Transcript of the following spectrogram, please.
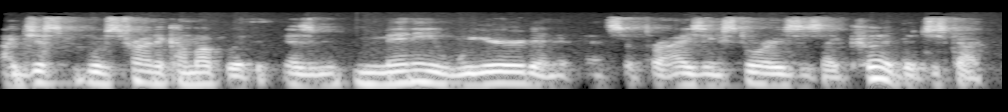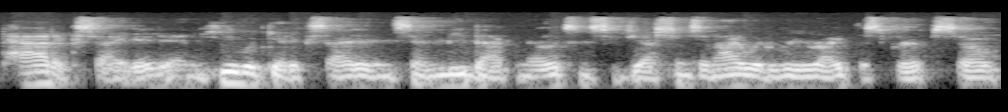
I just was trying to come up with as many weird and, and surprising stories as I could that just got Pat excited, and he would get excited and send me back notes and suggestions, and I would rewrite the script. So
